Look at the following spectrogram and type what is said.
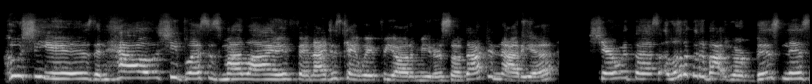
who she is and how she blesses my life. And I just can't wait for y'all to meet her. So, Dr. Nadia, share with us a little bit about your business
